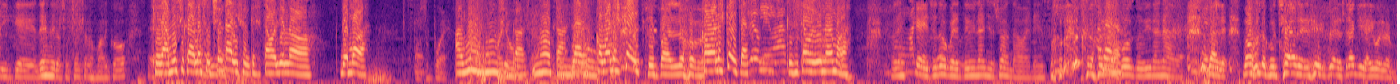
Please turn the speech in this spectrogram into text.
y que desde los 80 nos marcó. Eh, que la música de los 80 dicen que se está volviendo de moda. Por supuesto. Algunas músicas, no tan. como el skate. Como el skater, que, se está volviendo de moda. El skate, yo tengo 41 años, yo andaba en eso. no me puedo subir a nada. Dale, vamos a escuchar el, el track y ahí volvemos.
